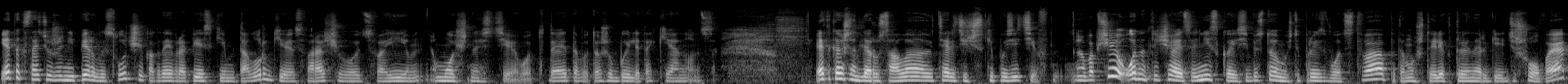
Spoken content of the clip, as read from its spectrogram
И это, кстати, уже не первый случай, когда европейские металлурги сворачивают свои мощности. Вот до этого тоже были такие анонсы. Это, конечно, для Русала теоретический позитив. А вообще он отличается низкой себестоимостью производства, потому что электроэнергия дешевая,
